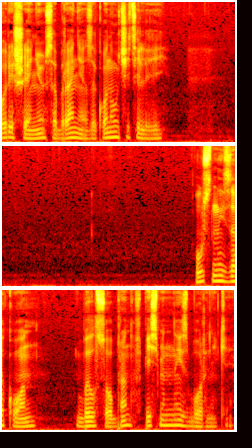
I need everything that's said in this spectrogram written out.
по решению собрания законоучителей устный закон был собран в письменные сборники,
